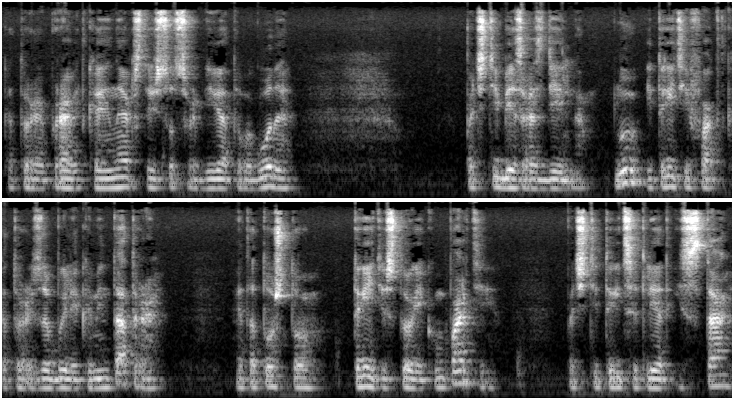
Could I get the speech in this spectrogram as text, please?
которая правит КНР с 1949 года почти безраздельно. Ну и третий факт, который забыли комментаторы, это то, что треть истории Компартии, почти 30 лет из 100,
